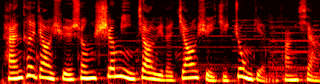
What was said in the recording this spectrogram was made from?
谈特教学生生命教育的教学及重点的方向。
